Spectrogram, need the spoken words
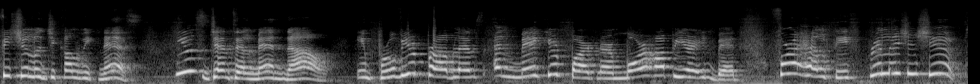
physiological weakness. Use Gentleman now improve your problems, and make your partner more happier in bed for a healthy relationship.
